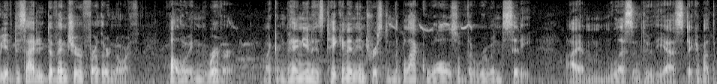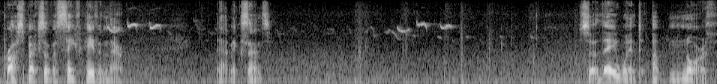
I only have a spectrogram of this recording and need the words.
We have decided to venture further north, following the river. My companion has taken an interest in the black walls of the ruined city. I am less enthusiastic about the prospects of a safe haven there. That makes sense. So they went up north.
